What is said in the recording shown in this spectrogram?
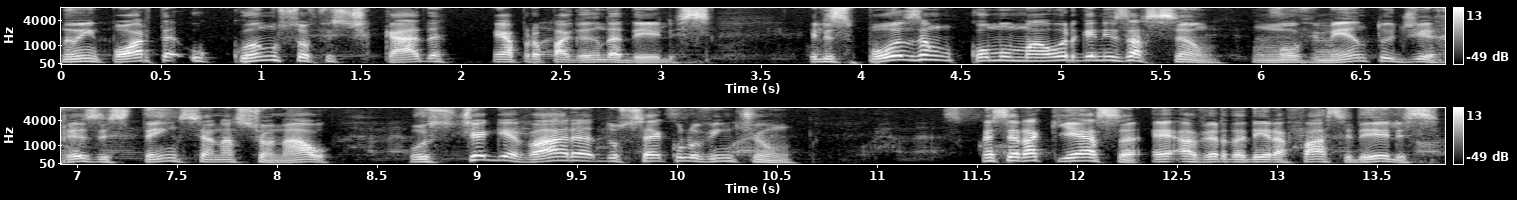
não importa o quão sofisticada é a propaganda deles. Eles posam como uma organização, um movimento de resistência nacional, os Che Guevara do século XXI. Mas será que essa é a verdadeira face deles?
